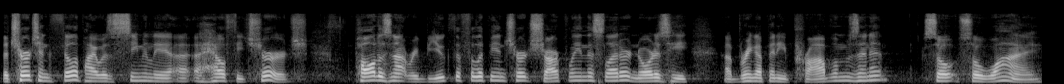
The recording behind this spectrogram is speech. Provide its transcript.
The church in Philippi was seemingly a, a healthy church. Paul does not rebuke the Philippian church sharply in this letter, nor does he uh, bring up any problems in it. So, so why?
